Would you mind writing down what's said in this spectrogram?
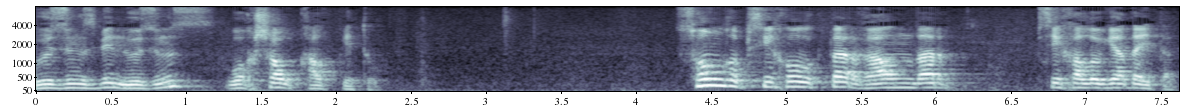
өзіңізбен өзіңіз оқшау қалып кету. Соңғы психологтар ғалымдар психологияда айтады.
